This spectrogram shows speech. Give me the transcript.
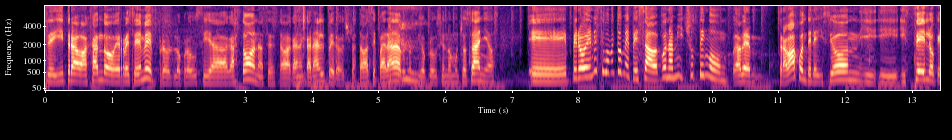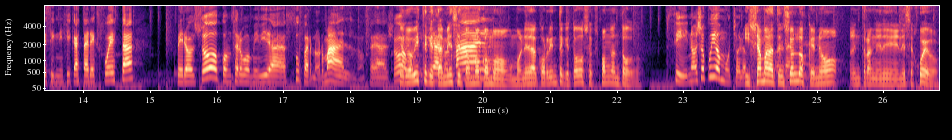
Seguí trabajando RCM, pero lo producía Gastón, o sea, estaba acá en el canal, pero yo estaba separada, pero siguió produciendo muchos años. Eh, pero en ese momento me pesaba. Bueno, a mí, yo tengo, un- a ver, trabajo en televisión y, y- y sé lo que significa estar expuesta, pero yo conservo mi vida súper normal. O sea, yo. Pero viste que también se tomó como moneda corriente que todos expongan todo. Sí, no, yo cuido mucho. Lo, Y que llama la atención los que no entran en, en ese juego.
